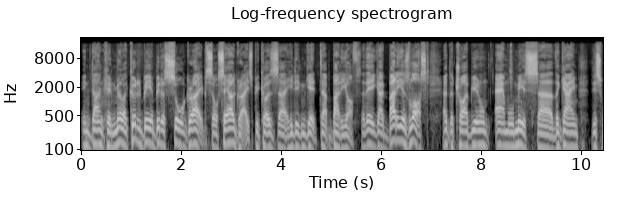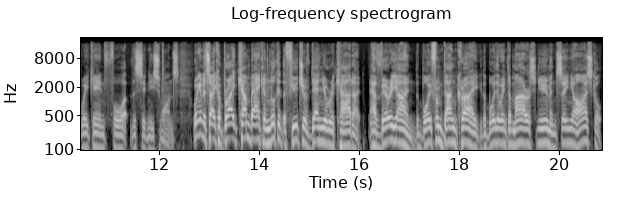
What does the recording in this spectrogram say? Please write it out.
in Duncan Miller. Could it be a bit of sour grapes or sour grapes because uh, he didn't get uh, Buddy off? So there you go. Buddy is lost at the tribunal and will miss uh, the game this weekend for the Sydney Swans. We're going to take a break, come back and look at the future of Daniel Ricciardo, our very own, the boy from Duncraig, the boy that went to Maris Newman Senior High School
